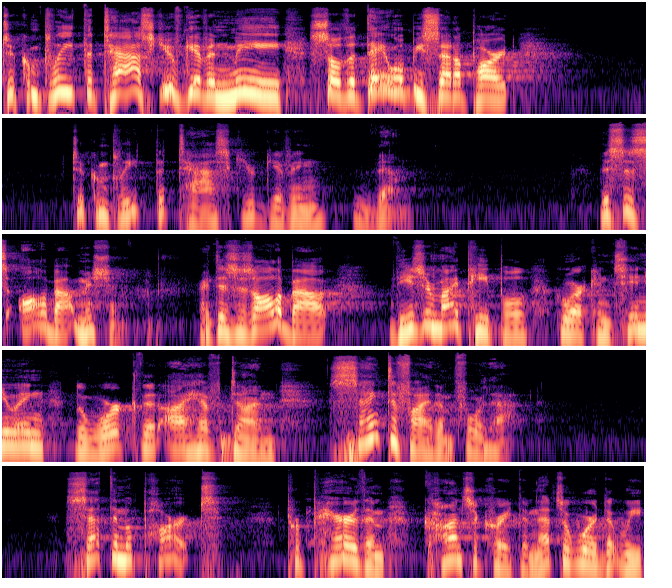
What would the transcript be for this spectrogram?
to complete the task you've given me so that they will be set apart to complete the task you're giving them. This is all about mission, right? This is all about these are my people who are continuing the work that I have done. Sanctify them for that. Set them apart prepare them, consecrate them. That's a word that we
